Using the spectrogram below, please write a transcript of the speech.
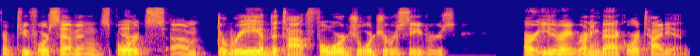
from two four seven Sports? Um, three of the top four Georgia receivers are either a running back or a tight end.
